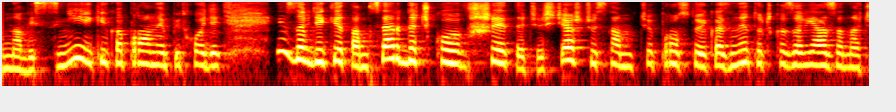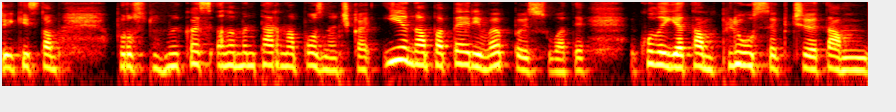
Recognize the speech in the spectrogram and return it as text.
навесні які капрони підходять. І завдяки там сердечко вшите, чи ще щось там, чи просто якась ниточка зав'язана, чи якісь там просто ну, якась елементарна позначка. І на папері виписувати. Коли є там плюсик, чи там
